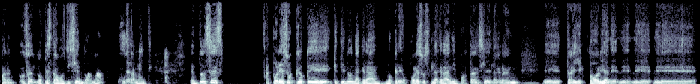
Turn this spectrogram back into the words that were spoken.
Para, o sea, lo que estamos diciendo, ¿no? Justamente. Entonces, por eso creo que, tiene una gran, no creo, por eso es la gran importancia y la gran eh, trayectoria de, de,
